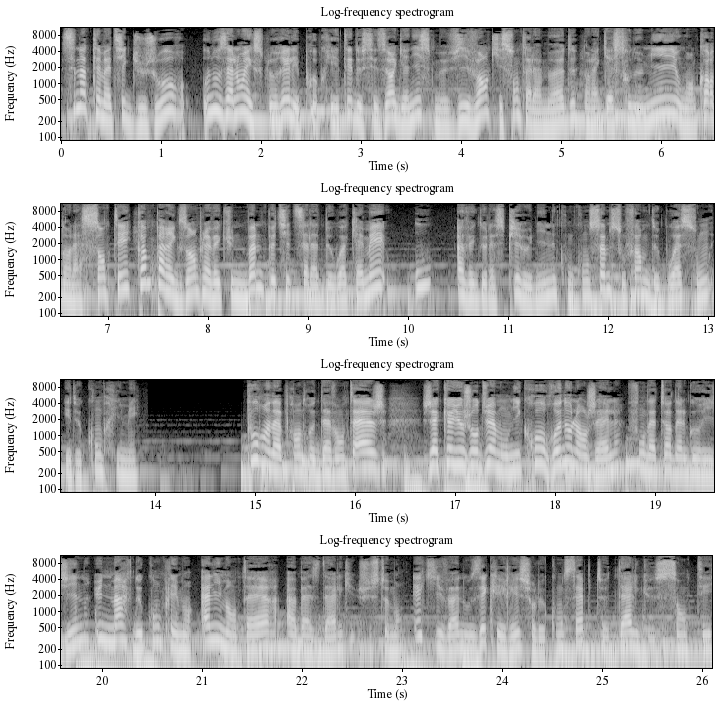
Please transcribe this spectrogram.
C'est notre thématique du jour où nous allons explorer les propriétés de ces organismes vivants qui sont à la mode dans la gastronomie ou encore dans la santé, comme par exemple avec une bonne petite salade de wakame ou avec de la spiruline qu'on consomme sous forme de boisson et de comprimés. Pour en apprendre davantage, j'accueille aujourd'hui à mon micro Renaud Langel, fondateur d'Algorigine, une marque de compléments alimentaires à base d'algues, justement, et qui va nous éclairer sur le concept d'algues santé.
